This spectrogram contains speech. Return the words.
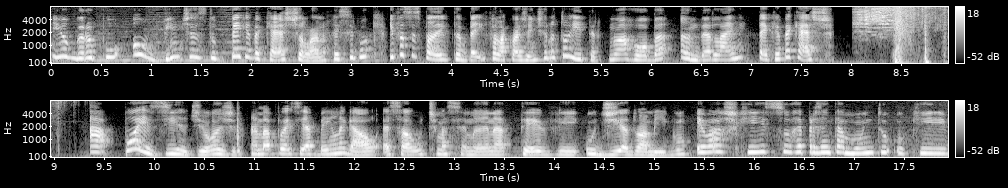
e o grupo Ouvintes do PQPcast lá no Facebook. E vocês podem também falar com a gente no Twitter no arroba underline PQPcast. A poesia de hoje é uma poesia bem legal. Essa última semana teve o Dia do Amigo. Eu acho que isso representa muito o que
